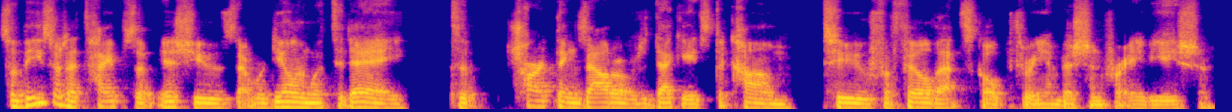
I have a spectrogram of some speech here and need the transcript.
So these are the types of issues that we're dealing with today to chart things out over the decades to come to fulfill that scope three ambition for aviation.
